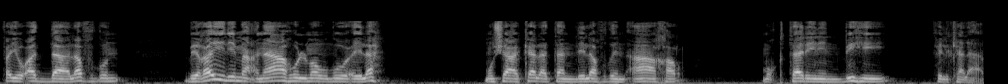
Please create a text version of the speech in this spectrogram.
فيؤدى لفظ بغير معناه الموضوع له مشاكلة للفظ آخر مقترن به في الكلام.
